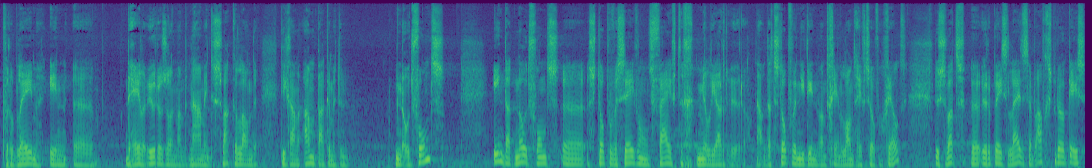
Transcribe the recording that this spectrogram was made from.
problemen in de hele eurozone, maar met name in de zwakke landen, die gaan we aanpakken met een noodfonds. In dat noodfonds uh, stoppen we 750 miljard euro. Nou, dat stoppen we niet in, want geen land heeft zoveel geld. Dus wat uh, Europese leiders hebben afgesproken is...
